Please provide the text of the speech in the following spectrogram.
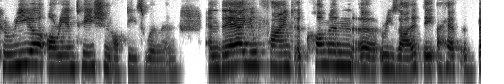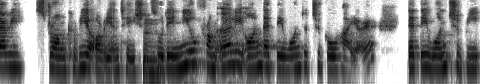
career orientation of these women, and there you find a common uh, result. They have a very strong career orientation, mm. so they knew from early on that they wanted to go higher that they want to be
